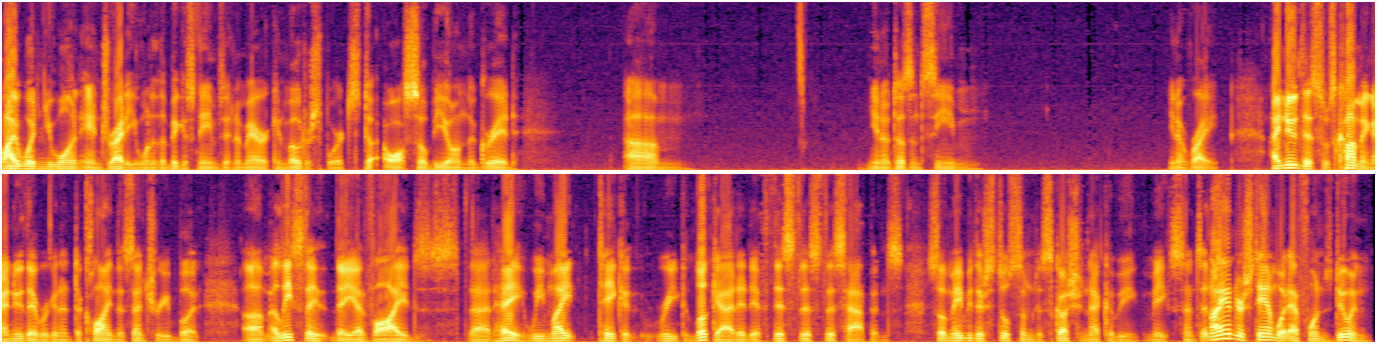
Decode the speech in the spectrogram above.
Why wouldn't you want Andretti, one of the biggest names in American motorsports, to also be on the grid? Um, you know, doesn't seem you know, right. I knew this was coming. I knew they were going to decline this entry, but um, at least they they advised that hey, we might take a re- look at it if this this this happens. So maybe there's still some discussion that could be make sense. And I understand what F1's doing,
